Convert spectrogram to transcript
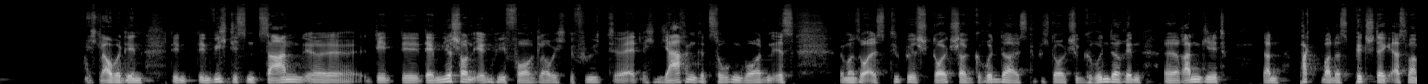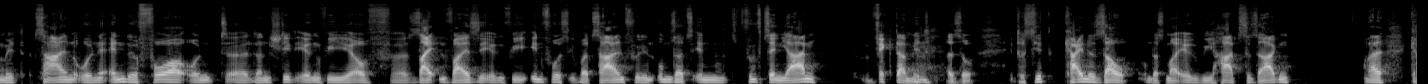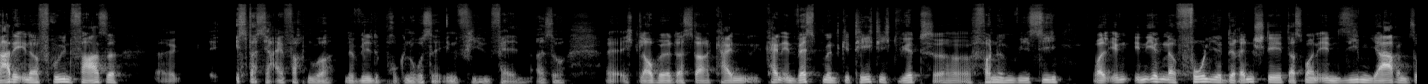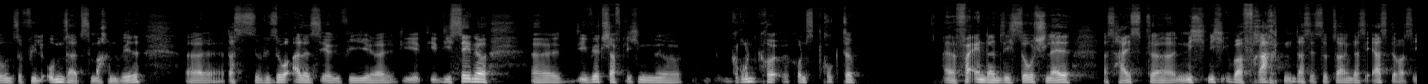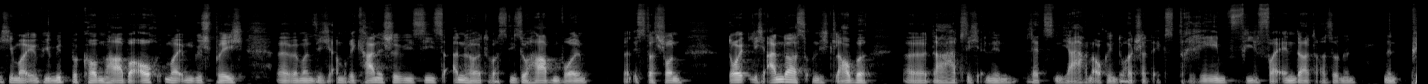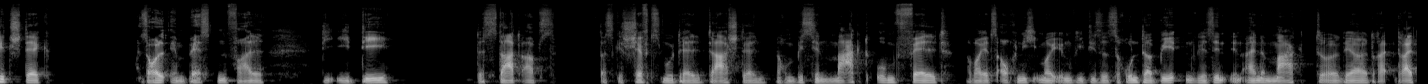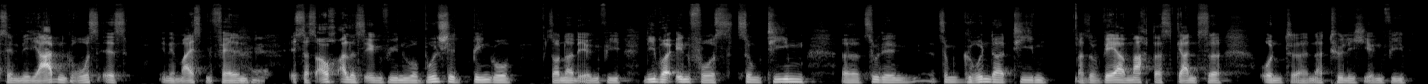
Ich glaube, den, den, den wichtigsten Zahn, äh, de, de, der mir schon irgendwie vor, glaube ich, gefühlt äh, etlichen Jahren gezogen worden ist, wenn man so als typisch deutscher Gründer, als typisch deutsche Gründerin äh, rangeht, dann packt man das Pitch Deck erstmal mit Zahlen ohne Ende vor und äh, dann steht irgendwie auf äh, seitenweise irgendwie Infos über Zahlen für den Umsatz in 15 Jahren. Weg damit. Mhm. Also interessiert keine Sau, um das mal irgendwie hart zu sagen. Weil gerade in der frühen Phase äh, ist das ja einfach nur eine wilde Prognose in vielen Fällen. Also äh, ich glaube, dass da kein, kein Investment getätigt wird äh, von einem VC, weil in, in irgendeiner Folie drin steht, dass man in sieben Jahren so und so viel Umsatz machen will. Äh, das ist sowieso alles irgendwie, äh, die, die, die Szene, äh, die wirtschaftlichen äh, Grundkonstrukte äh, verändern sich so schnell. Das heißt, äh, nicht, nicht überfrachten. Das ist sozusagen das Erste, was ich immer irgendwie mitbekommen habe, auch immer im Gespräch, äh, wenn man sich amerikanische VCs anhört, was die so haben wollen, dann ist das schon deutlich anders. Und ich glaube, äh, da hat sich in den letzten Jahren auch in Deutschland extrem viel verändert. Also ein, ein Pitch Deck soll im besten Fall die Idee des Startups, das Geschäftsmodell darstellen, noch ein bisschen Marktumfeld, aber jetzt auch nicht immer irgendwie dieses runterbeten. Wir sind in einem Markt, äh, der 13 Milliarden groß ist. In den meisten Fällen ist das auch alles irgendwie nur Bullshit-Bingo sondern irgendwie lieber Infos zum Team, äh, zu den, zum Gründerteam. Also wer macht das Ganze und äh, natürlich irgendwie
